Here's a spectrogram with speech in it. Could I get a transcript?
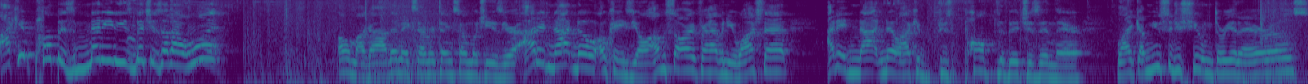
I can pump as many of these bitches that I want. Oh my god, that makes everything so much easier. I did not know. Okay, y'all, I'm sorry for having you watch that. I did not know I could just pump the bitches in there. Like, I'm used to just shooting three of the arrows.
